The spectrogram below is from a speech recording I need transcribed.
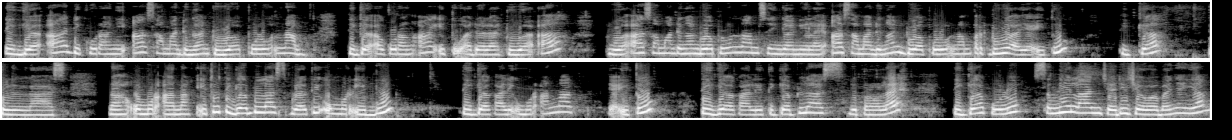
3A dikurangi A sama dengan 26. 3A kurang A itu adalah 2A. 2A sama dengan 26 sehingga nilai A sama dengan 26 per 2 yaitu 13. Nah, umur anak itu 13 berarti umur ibu 3 kali umur anak yaitu 3 kali 13 diperoleh 39. Jadi jawabannya yang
